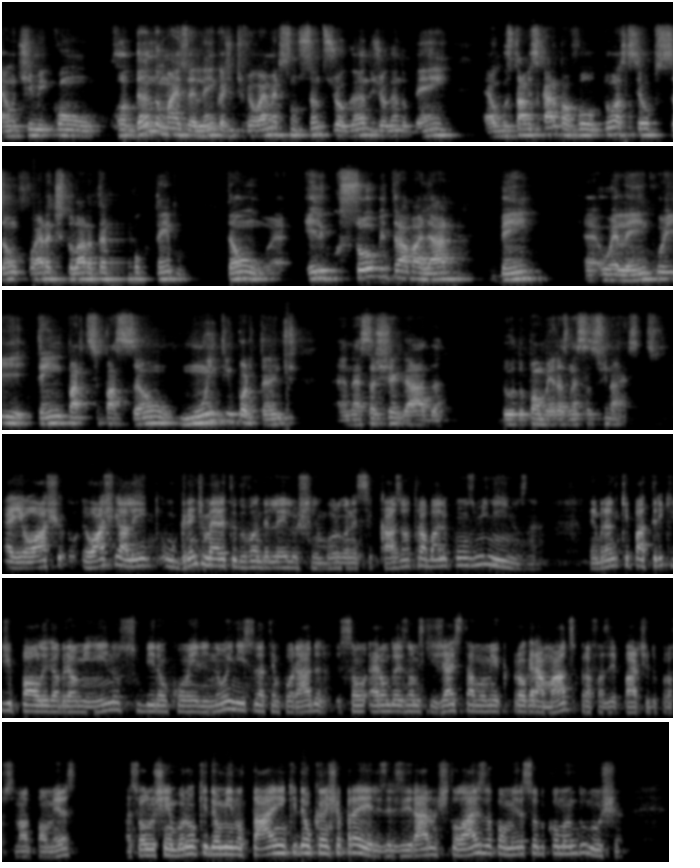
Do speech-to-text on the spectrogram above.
É um time com rodando mais o elenco, a gente vê o Emerson Santos jogando e jogando bem. É, o Gustavo Scarpa voltou a ser opção, era titular até pouco tempo. Então, é, ele soube trabalhar bem é, o elenco e tem participação muito importante é, nessa chegada do, do, Palmeiras nessas finais. É, eu acho, eu acho que além o grande mérito do Vanderlei Luxemburgo nesse caso é o trabalho com os meninos, né? Lembrando que Patrick de Paulo e Gabriel Menino subiram com ele no início da temporada. São, eram dois nomes que já estavam meio que programados para fazer parte do profissional do Palmeiras. Mas foi o Luxemburgo que deu minutagem e que deu cancha para eles. Eles viraram titulares do Palmeiras sob o comando do Lucha.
